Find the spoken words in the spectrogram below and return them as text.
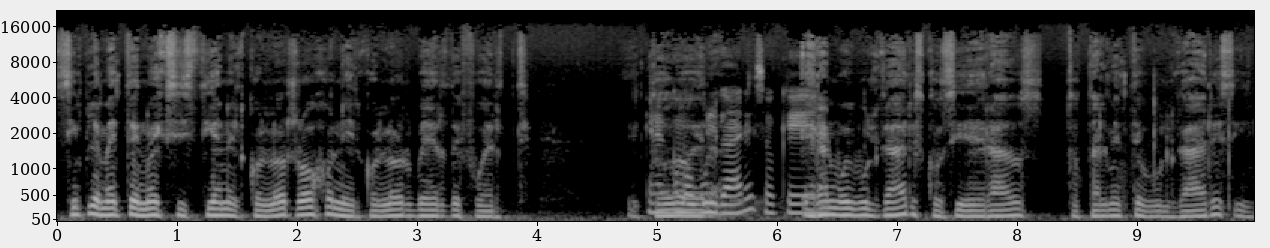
simplemente no existían el color rojo ni el color verde fuerte. Eh, ¿Eran como era, vulgares o qué? Eran muy vulgares, considerados totalmente vulgares y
